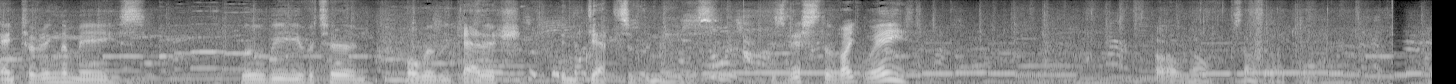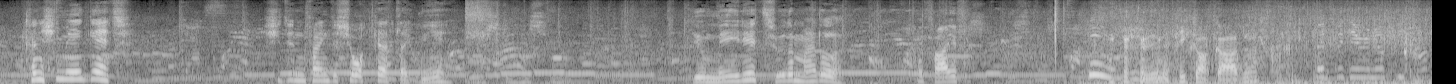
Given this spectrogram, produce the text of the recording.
entering the maze. Will we return or will we perish in the depths of the maze? Is this the right way? Oh no, it's not the right way. Can she make it? She didn't find the shortcut like me. You made it through the muddle. High five. We're in the peacock garden. But, but there are no peacocks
